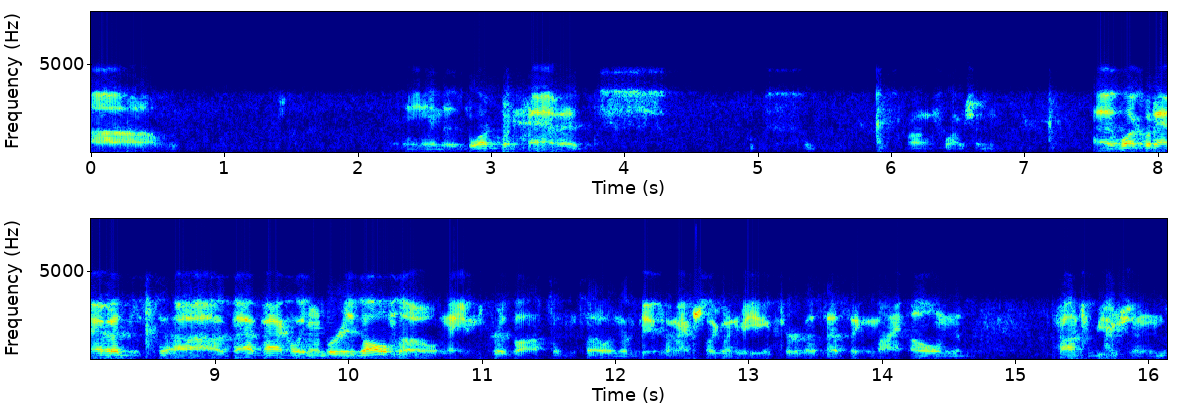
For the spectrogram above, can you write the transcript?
Um, and as luck would have it, wrong selection. As luck would have it, uh, that faculty member is also named Chris Austin. So in this case, I'm actually going to be sort of assessing my own contributions.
